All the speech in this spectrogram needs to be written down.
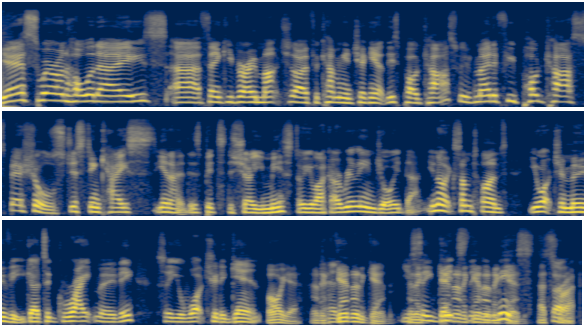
Yes, we're on holidays. Uh, thank you very much, though, for coming and checking out this podcast. We've made a few podcast specials just in case, you know, there's bits of the show you missed or you're like, I really enjoyed that. You know, like sometimes you watch a movie, you go, it's a great movie, so you watch it again. Oh yeah, and again and, again, You and see again bits and again that and you again. missed. That's So right.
